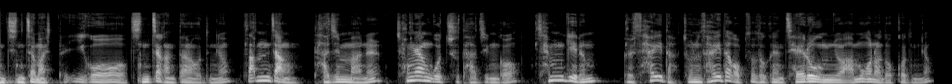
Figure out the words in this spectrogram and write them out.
막장 진짜 맛있다. 이거 진짜 간단하거든요. 쌈장, 다진 마늘, 청양고추 다진 거, 참기름, 그리고 사이다. 저는 사이다가 없어서 그냥 제로 음료 아무거나 넣었거든요.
